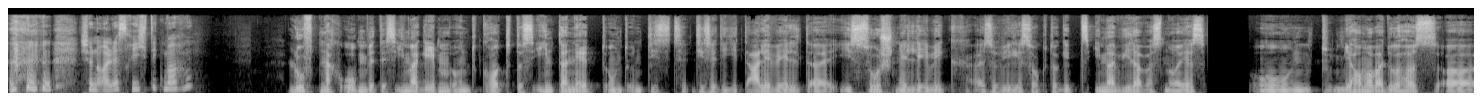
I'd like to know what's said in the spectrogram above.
schon alles richtig machen? Luft nach oben wird es immer geben und gerade das Internet und, und dies, diese digitale Welt äh, ist so schnelllebig. Also wie gesagt, da gibt es immer wieder was Neues. Und wir haben aber durchaus äh,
